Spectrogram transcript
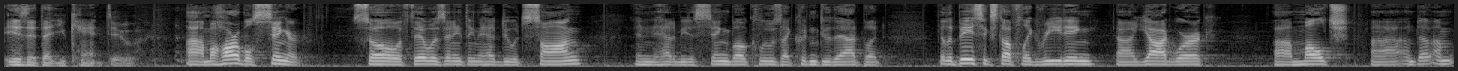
is it that you can't do? I'm a horrible singer, so if there was anything that had to do with song, and it had me to sing about clues, I couldn't do that. But you know, the basic stuff like reading, uh, yard work, uh, mulch, uh, I'm, I'm,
